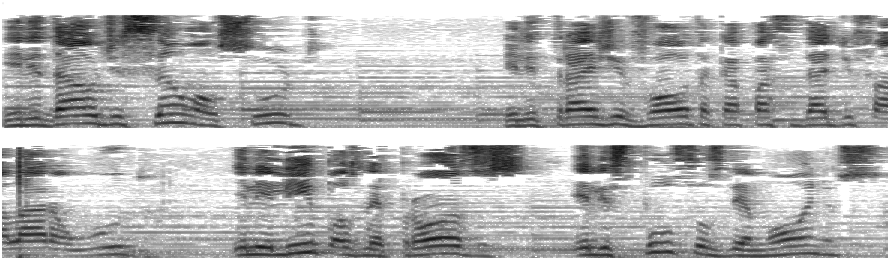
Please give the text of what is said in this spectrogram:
Ele dá audição ao surdo. Ele traz de volta a capacidade de falar ao mudo. Ele limpa os leprosos. Ele expulsa os demônios.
